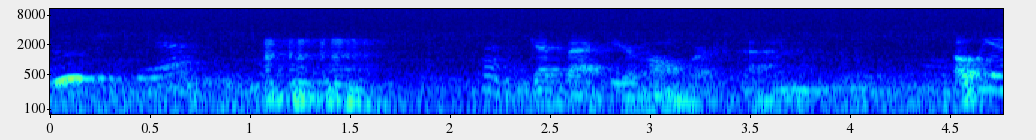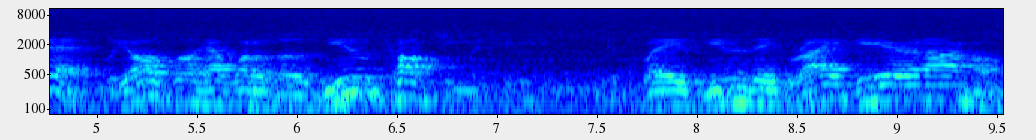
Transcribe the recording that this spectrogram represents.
Get back to your homework, son. Oh, yes, we also have one of those new talking machines. It plays music right here in our home.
